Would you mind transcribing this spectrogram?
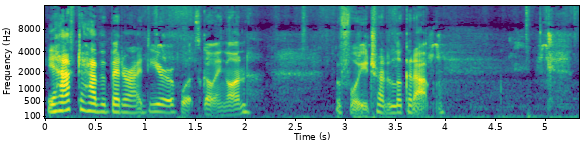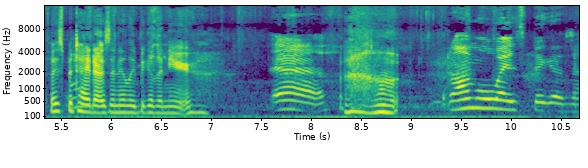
You have to have a better idea of what's going on before you try to look it up. Those potatoes are nearly bigger than you. Yeah, but I'm always bigger than.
